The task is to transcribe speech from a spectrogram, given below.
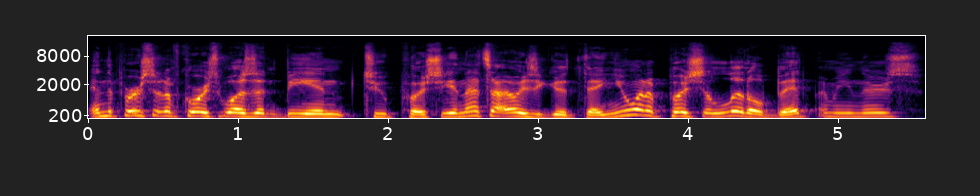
And the person, of course, wasn't being too pushy, and that's always a good thing. You want to push a little bit. I mean, there's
